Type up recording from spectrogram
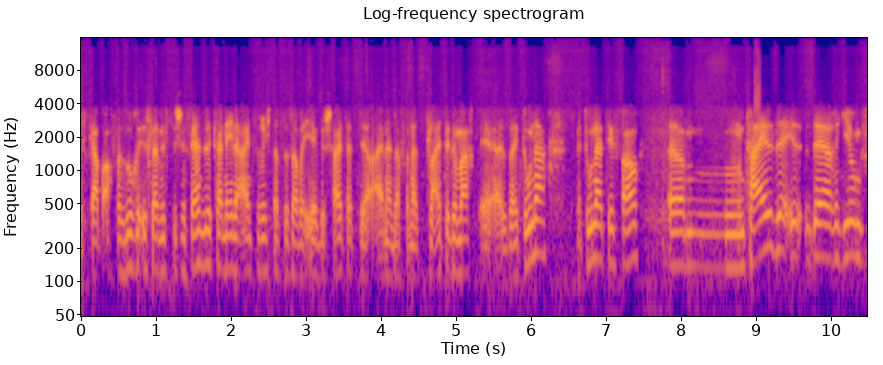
Es gab auch Versuche, islamistische Fernsehkanäle einzurichten, das ist aber eher gescheitert. Der, einer davon hat pleite gemacht, äh, Saituna, Saituna TV. Ähm, Teil der, der Regierungs,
